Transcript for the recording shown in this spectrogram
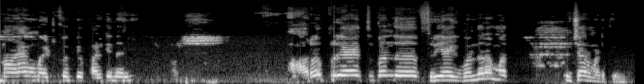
ನಾವು ಹೆಂಗ್ ಇಟ್ಕೊತೀವಿ ಪಾರ್ಟಿನಲ್ಲಿ? ಆರೋಪ ರಿಯಾಯಿತಿ ಬಂದು ಫ್ರೀ ಆಗಿ ಬಂದ್ರೆ ಮತ್ತೆ ವಿಚಾರ ಮಾಡ್ತೀವಿ.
